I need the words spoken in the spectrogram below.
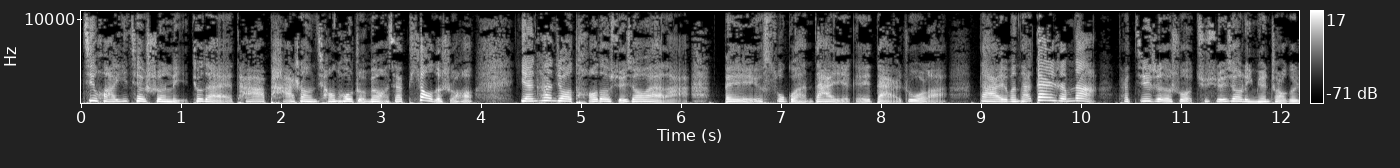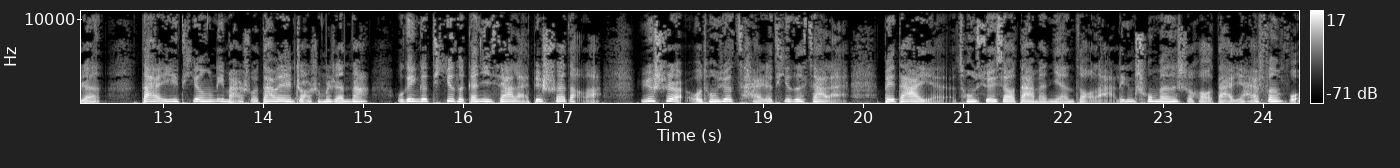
计划一切顺利，就在他爬上墙头准备往下跳的时候，眼看就要逃到学校外了，被宿管大爷给逮住了。大爷问他干什么呢？他机智的说：“去学校里面找个人。”大爷一听，立马说：“大外面找什么人呢？我给你个梯子，赶紧下来，别摔倒了。”于是我同学踩着梯子下来，被大爷从学校大门撵走了。临出门的时候，大爷还吩咐：“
